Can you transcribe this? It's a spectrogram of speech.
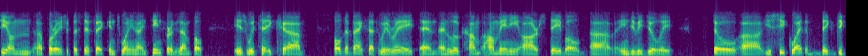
see on uh, for Asia Pacific in 2019, for example, is we take uh, all the banks that we rate and, and look how, how many are stable uh, individually. So uh, you see quite a big dec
